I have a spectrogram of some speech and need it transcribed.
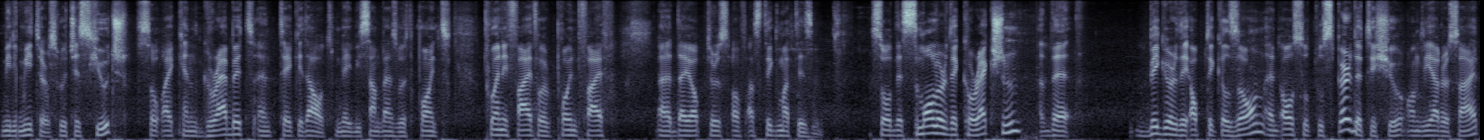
millimeters, which is huge. So I can grab it and take it out, maybe sometimes with 0.25 or 0.5 uh, diopters of astigmatism. So the smaller the correction, the bigger the optical zone and also to spare the tissue on the other side.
